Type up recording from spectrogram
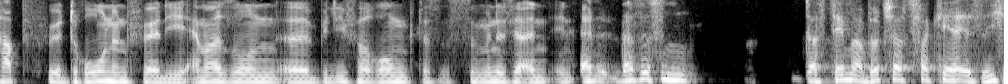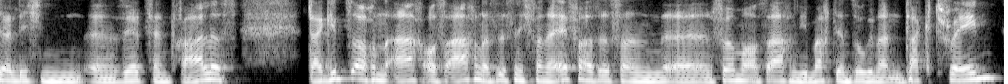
Hub für Drohnen für die Amazon-Belieferung. Äh, das ist zumindest ja in, in ja, das ist ein das Thema Wirtschaftsverkehr ist sicherlich ein äh, sehr zentrales. Da gibt es auch ein Ach aus Aachen, das ist nicht von der EFA, das ist ein, äh, eine Firma aus Aachen, die macht den sogenannten Duck Train.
